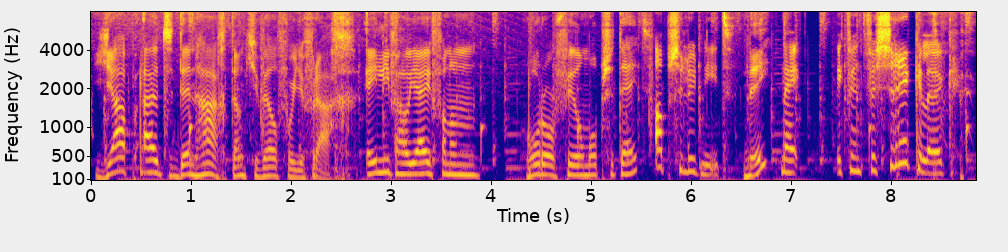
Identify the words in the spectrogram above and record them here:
Jaap uit Den Haag, dankjewel voor je vraag. Elif, hou jij van een horrorfilm op zijn tijd? Absoluut niet. Nee? Nee, ik vind het verschrikkelijk.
